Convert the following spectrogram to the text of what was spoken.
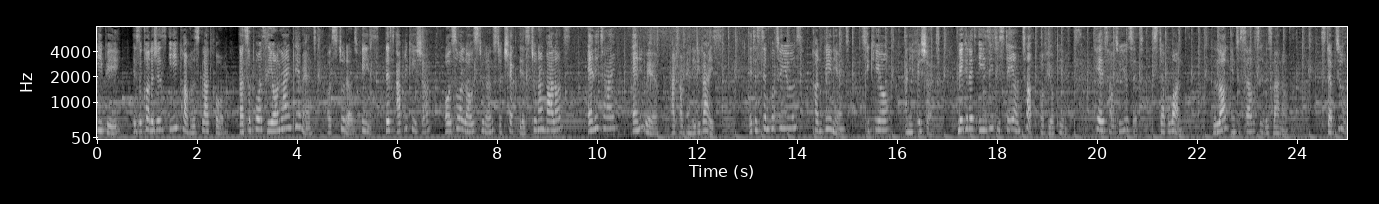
ePay is the college's e-commerce platform that supports the online payment of student fees. This application also allows students to check their student balance anytime, anywhere, and from any device. It is simple to use, convenient, secure, and efficient, making it easy to stay on top of your payments. Here's how to use it. Step 1. Log into self-service banner. Step 2.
